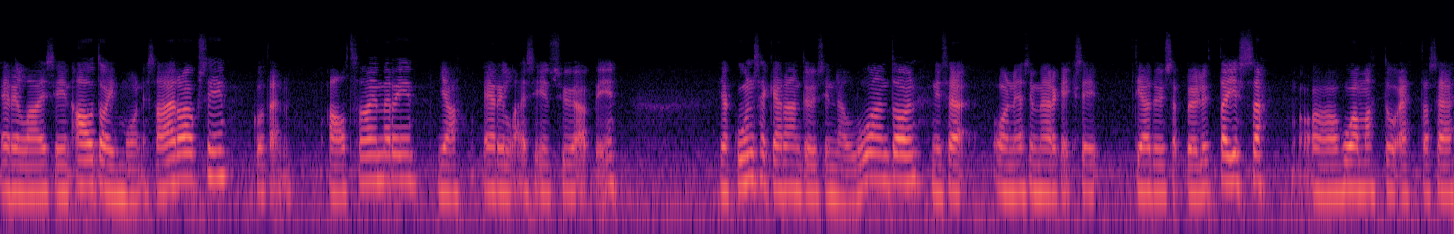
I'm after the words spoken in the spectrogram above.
erilaisiin autoimmuunisairauksiin, kuten Alzheimeriin ja erilaisiin syöpiin. Ja kun se kerääntyy sinne luontoon, niin se on esimerkiksi tietyissä pölyttäjissä huomattu, että se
